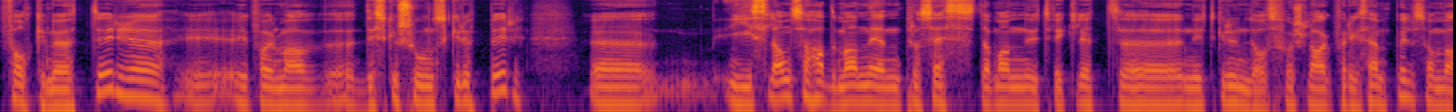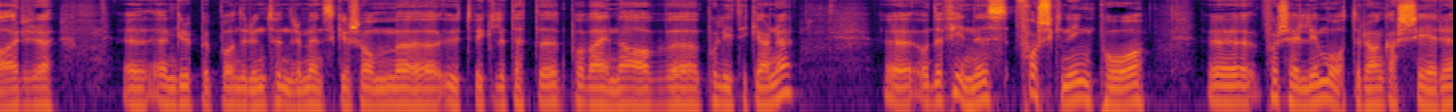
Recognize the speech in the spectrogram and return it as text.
folkemøter eh, i form av eh, diskusjonsgrupper. I Island så hadde man en prosess da man utviklet nytt grunnlovsforslag f.eks., som var en gruppe på rundt 100 mennesker som utviklet dette på vegne av politikerne. Og det finnes forskning på forskjellige måter å engasjere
